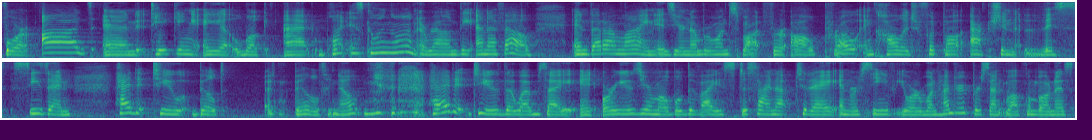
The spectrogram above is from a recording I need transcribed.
for odds and taking a look at what is going on around the NFL. And Bet Online is your number one spot for all pro and college football action this season. Head to built build no head to the website or use your mobile device to sign up today and receive your 100% welcome bonus.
